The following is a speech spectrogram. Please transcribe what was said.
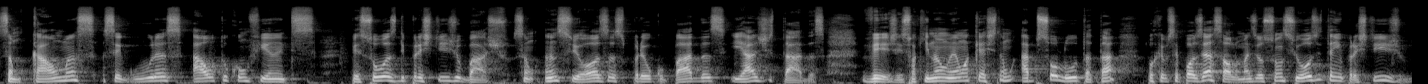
são calmas, seguras, autoconfiantes, Pessoas de prestígio baixo são ansiosas, preocupadas e agitadas. Veja, isso aqui não é uma questão absoluta, tá? Porque você pode dizer, ah, Saulo, mas eu sou ansioso e tenho prestígio?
